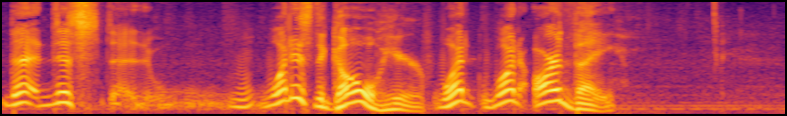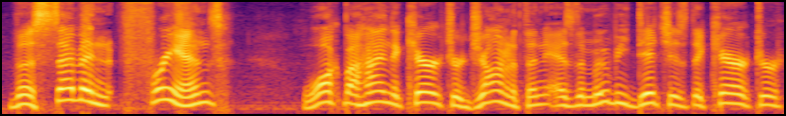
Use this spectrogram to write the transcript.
That this, uh, what is the goal here? What what are they? The seven friends walk behind the character Jonathan as the movie ditches the character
